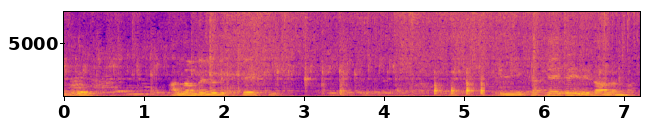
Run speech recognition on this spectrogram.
ఇప్పుడు అల్లం వెల్లుల్లి పేస్ట్ ఈ కత్తి అయితే ఇది రాలన్నమాట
